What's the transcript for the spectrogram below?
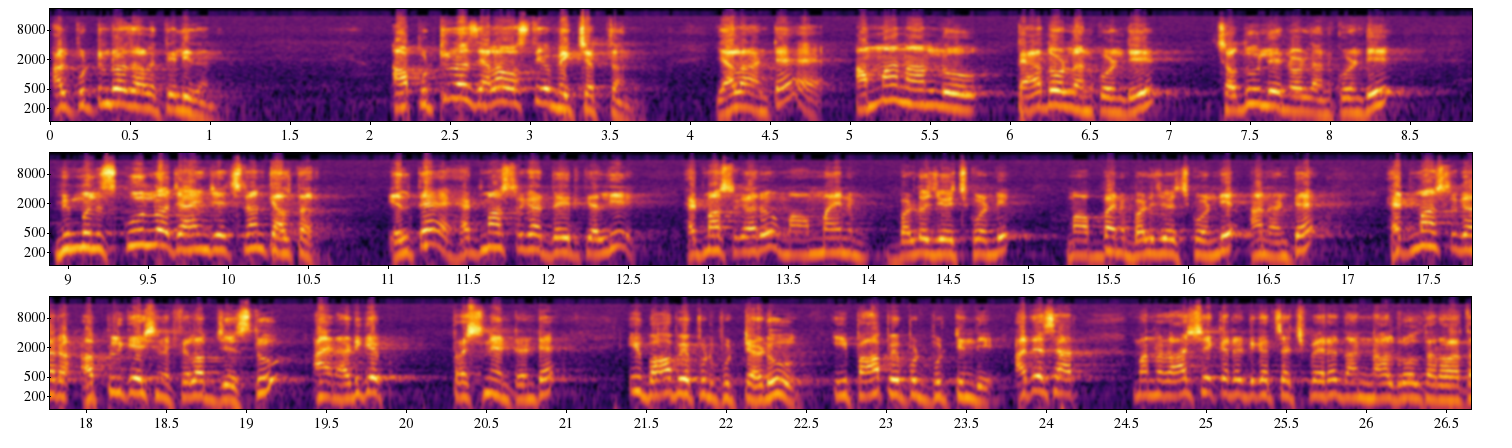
వాళ్ళ పుట్టినరోజు వాళ్ళకి తెలియదని ఆ పుట్టినరోజు ఎలా వస్తాయో మీకు చెప్తాను. ఎలా అంటే అమ్మా నాన్నలు పేదోళ్ళు అనుకోండి చదువు లేని వాళ్ళు అనుకోండి మిమ్మల్ని స్కూల్లో జాయిన్ చేయించడానికి వెళ్తారు. వెళ్తే హెడ్ మాస్టర్ గారి దగ్గరికి వెళ్ళి హెడ్ మాస్టర్ గారు మా అమ్మాయిని బళ్ళు చేర్చుకోండి మా అబ్బాయిని బళ్ళు చేర్చుకోండి అని అంటే హెడ్ మాస్టర్ గారు అప్లికేషన్ ఫిలప్ చేస్తూ ఆయన అడిగే ప్రశ్న ఏంటంటే ఈ బాబు ఎప్పుడు పుట్టాడు? ఈ పాప ఎప్పుడు పుట్టింది? అదే సార్ మన రాజశేఖర రెడ్డి గారు చచ్చిపోయారు దాన్ని నాలుగు రోజుల తర్వాత.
